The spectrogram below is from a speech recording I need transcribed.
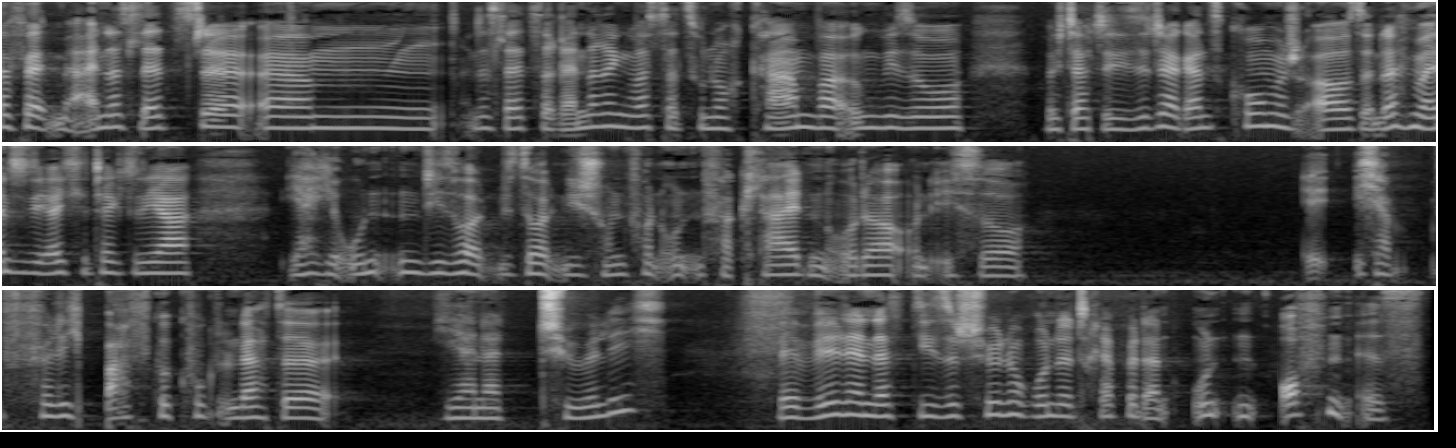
Da fällt mir ein, das letzte, ähm, das letzte Rendering, was dazu noch kam, war irgendwie so, wo ich dachte, die sieht ja ganz komisch aus. Und dann meinte die Architektin, ja, ja, hier unten, die sollten, die sollten die schon von unten verkleiden, oder? Und ich so, ich, ich habe völlig baff geguckt und dachte, ja, natürlich. Wer will denn, dass diese schöne runde Treppe dann unten offen ist?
